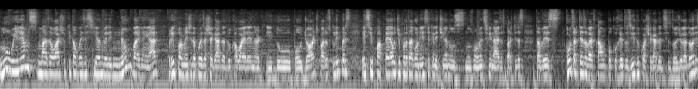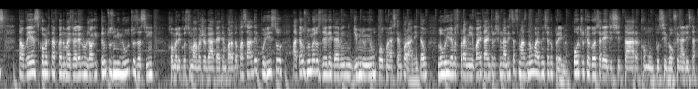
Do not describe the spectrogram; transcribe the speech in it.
Lou Williams, mas eu acho que talvez esse ano ele não vai ganhar, principalmente depois da chegada do Kawhi Leonard e do Paul George para os Clippers. Esse papel de protagonista que ele tinha nos, nos momentos finais das partidas, talvez, com certeza, vai ficar um pouco reduzido com a chegada desses dois jogadores. Talvez, como ele tá ficando mais velho, ele não jogue tantos minutos assim como ele costumava jogar até a temporada passada, e por isso até os números dele devem diminuir um pouco nessa temporada. Então, Lou Williams, para mim, vai estar entre os finalistas, mas não vai vencer o prêmio. Outro que eu gostaria de citar como um possível finalista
